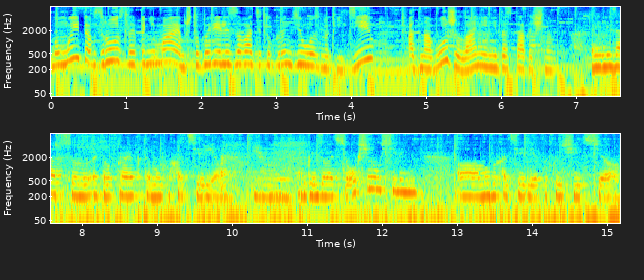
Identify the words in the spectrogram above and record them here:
Но мы-то взрослые понимаем, чтобы реализовать эту грандиозную идею, одного желания недостаточно. Реализацию этого проекта мы бы хотели организовать все общими усилиями. А, мы бы хотели подключить а,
